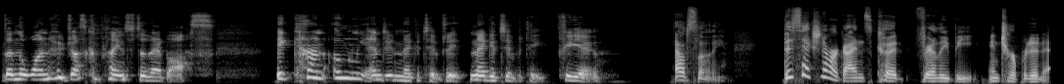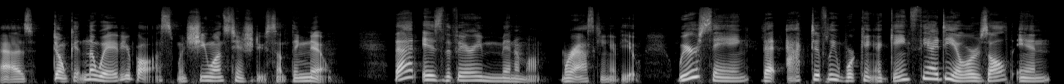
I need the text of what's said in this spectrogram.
than the one who just complains to their boss it can only end in negativity negativity for you. Absolutely. This section of our guidance could fairly be interpreted as don't get in the way of your boss when she wants to introduce something new. That is the very minimum we're asking of you. We're saying that actively working against the idea will result in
